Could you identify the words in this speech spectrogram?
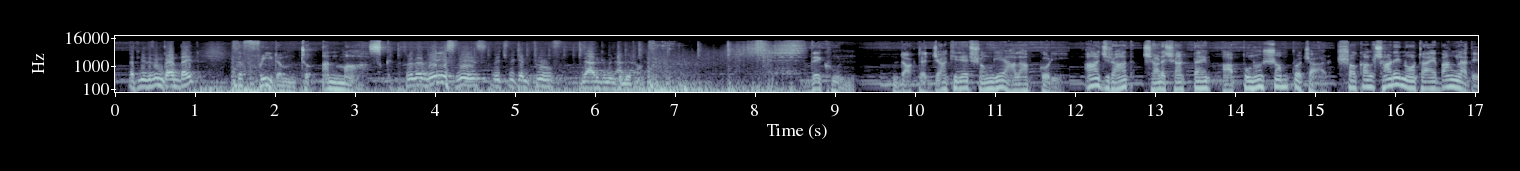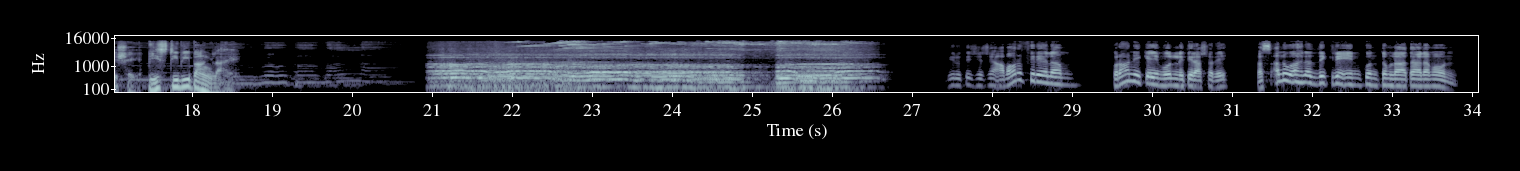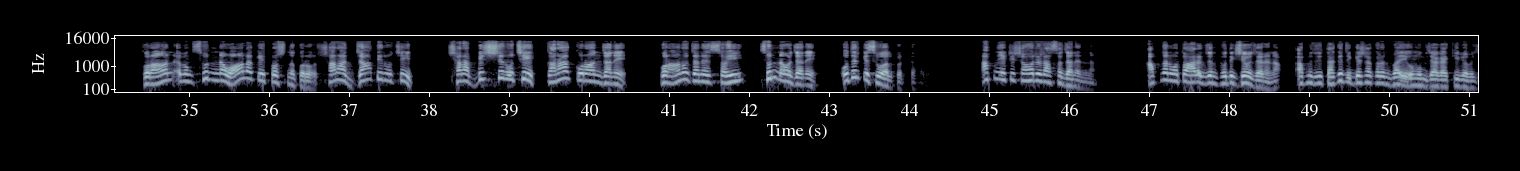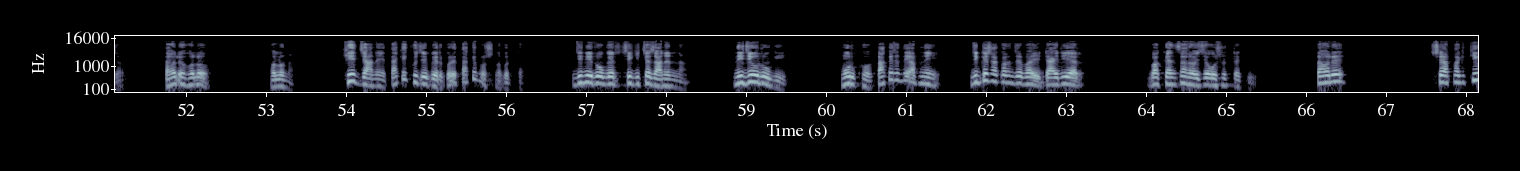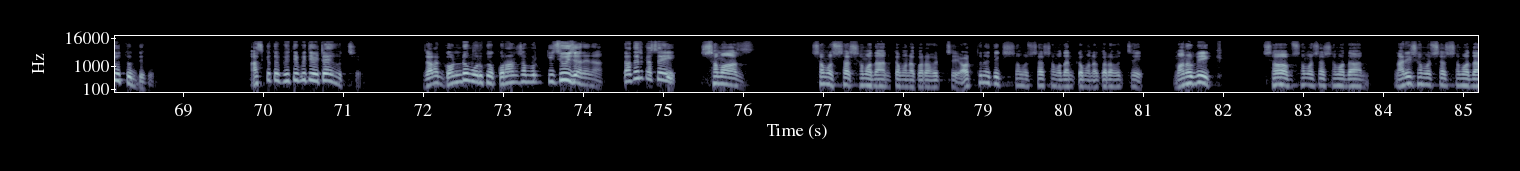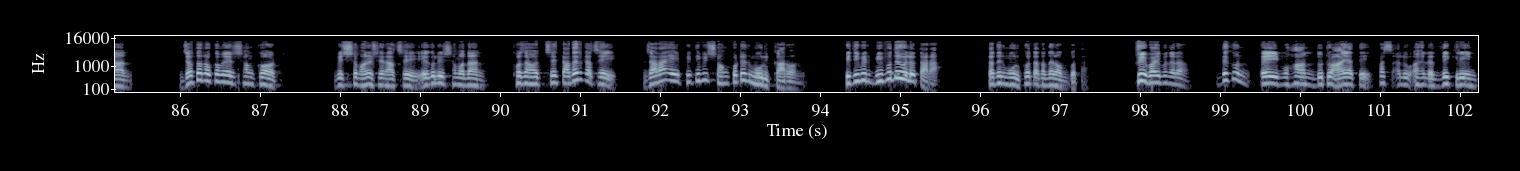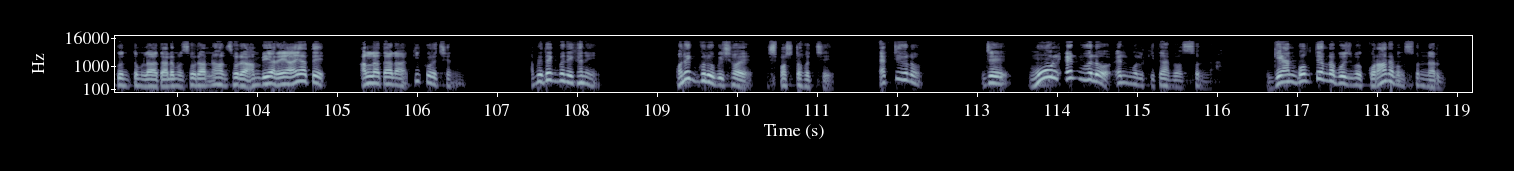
That means even God died? The freedom to unmask. So there are various ways which we can prove the argument to be wrong. দেখুন ডক্টর জাকিরের সঙ্গে আলাপ করি আজ রাত সাড়ে সাতটায় আপন সম্প্রচার সকাল সাড়ে নটায় বাংলাদেশে পিস টিভি বাংলায় বিরতি শেষে আবারও ফিরে এলাম কোরআনিক এই মূলনীতির আসরে? কোরআন এবং সুন্নাওয়ালাকে প্রশ্ন করো, সারা জাতির উচিত, সারা বিশ্বের উচিত কারা কোরআন জানে? কোরআনও জানে, সহি, সুন্নাও জানে, ওদেরকে সোয়াল করতে হবে। আপনি একটি শহরের রাস্তা জানেন না। আপনার মতো আরেকজন প্রতীক সেও জানে না। আপনি যদি তাকে জিজ্ঞাসা করেন, ভাই, অমুক জায়গায় কীভাবে যাও? তাহলে হলো হলো না। কে জানে? তাকে খুঁজে বের করে তাকে প্রশ্ন করতে হবে। যিনি রোগের চিকিৎসা জানেন না নিজেও রুগী, মূর্খ। তাকে যদি আপনি জিজ্ঞাসা করেন যে, ভাই, ডায়রিয়ার বা ক্যান্সার হয়েছে, ওষুধটা কি? তাহলে সে আপনাকে কি উত্তর দেবে? আজকে তো পৃথিবীতে এটাই হচ্ছে। যারা গণ্ডমূর্খ, কোরআন সম্পর্কে কিছুই জানে না, তাদের কাছেই সমাজ সমস্যার সমাধান কামনা করা হচ্ছে, অর্থনৈতিক সমস্যার সমাধান কামনা করা হচ্ছে, মানবিক সব সমস্যার সমাধান, নারী সমস্যার সমাধান, যত রকমের সংকট বিশ্ব মানুষের আছে, এগুলির সমাধান খোঁজা হচ্ছে তাদের কাছে যারা এই পৃথিবীর সংকটের মূল কারণ, পৃথিবীর বিপদে হলো তারা, তাদের মূর্খতা, তাদের অজ্ঞতা। প্রিয় ভাই বোনেরা, দেখুন এই মহান দুটো আয়াতে ফাস আলু আহলা দিকরিন কুন্তুমলা তালাম সুরা নাহান সুরা আম্বিয়ার, এই আয়াতে আল্লাহ তালা কি করেছেন? আপনি দেখবেন এখানে অনেকগুলো বিষয় স্পষ্ট হচ্ছে। একটি হলো যে মূল এলম হলো এলমুল কিতাব সন্না জ্ঞান বলতে আমরা বুঝব কোরআন এবং সন্ন্যার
